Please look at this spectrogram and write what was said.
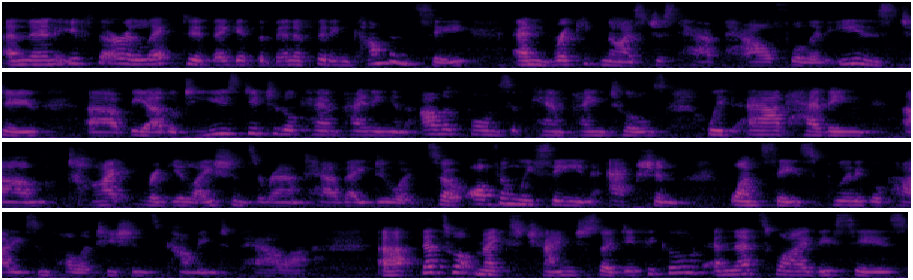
And then if they're elected, they get the benefit incumbency and recognize just how powerful it is to uh, be able to use digital campaigning and other forms of campaign tools without having um, tight regulations around how they do it. So often we see in action once these political parties and politicians come into power. Uh, that's what makes change so difficult, and that's why this is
